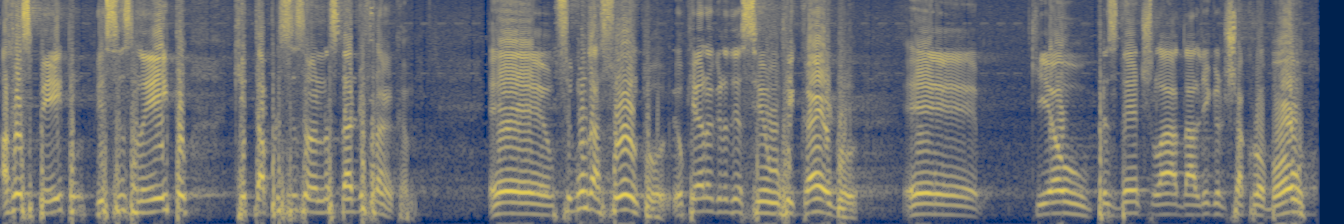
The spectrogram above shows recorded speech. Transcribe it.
a respeito desses leitos que está precisando na cidade de Franca. É, o segundo assunto, eu quero agradecer o Ricardo, é, que é o presidente lá da Liga de Chacrobol.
